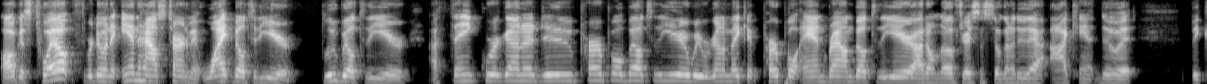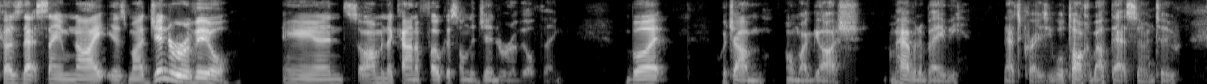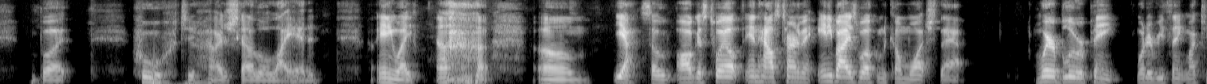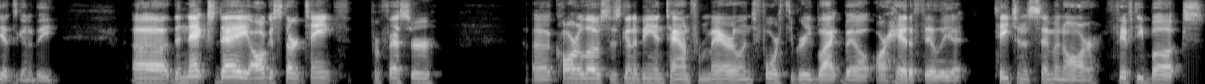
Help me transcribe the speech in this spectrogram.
August twelfth, we're doing an in-house tournament. White belt of the year, blue belt of the year. I think we're gonna do purple belt of the year. We were gonna make it purple and brown belt of the year. I don't know if Jason's still gonna do that. I can't do it because that same night is my gender reveal. And so I'm to kind of focus on the gender reveal thing. But, which I'm, oh my gosh, I'm having a baby. That's crazy. We'll talk about that soon too. But, whew, I just got a little lightheaded. Anyway, um, yeah, so August 12th, in house tournament. Anybody's welcome to come watch that. Wear blue or pink, whatever you think my kid's to be. Uh, the next day, August 13th, Professor uh, Carlos is going to be in town from Maryland, fourth degree black belt, our head affiliate, teaching a seminar, 50 bucks.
